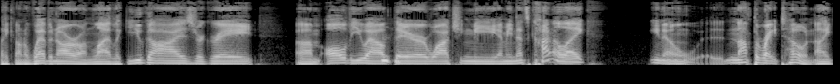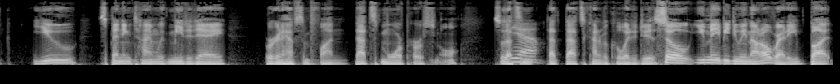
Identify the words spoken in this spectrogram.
like on a webinar or online, like, you guys are great. Um, all of you out there watching me. I mean, that's kind of like, you know, not the right tone. Like, you spending time with me today, we're going to have some fun. That's more personal. So that's Yeah. that that's kind of a cool way to do it. So you may be doing that already, but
